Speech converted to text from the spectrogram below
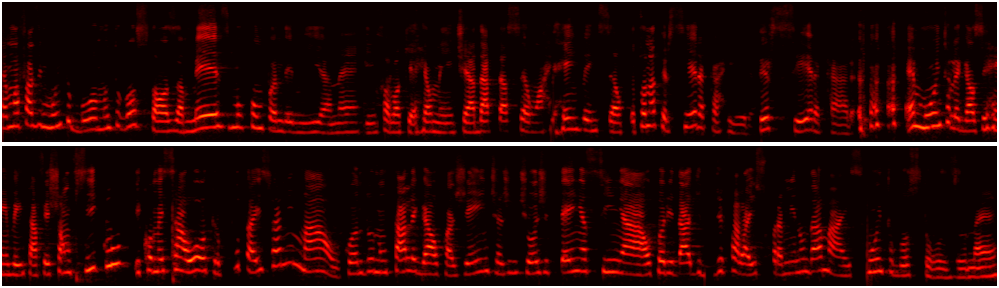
É uma fase muito boa, muito gostosa, mesmo com pandemia, né? Quem falou aqui é realmente a adaptação, a reinvenção. Eu tô na terceira carreira, terceira, cara. É muito legal se reinventar, fechar um ciclo e começar outro. Puta, isso é animal. Quando não tá legal com a gente, a gente hoje tem assim a autoridade de falar isso para mim não dá mais. Muito gostoso, né?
